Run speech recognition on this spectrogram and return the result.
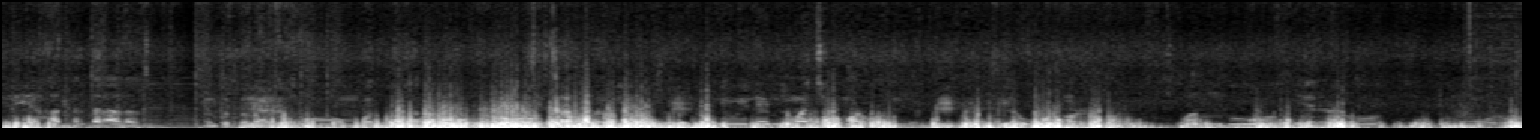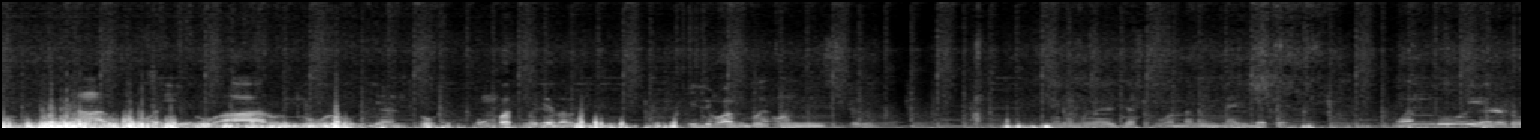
ಇಲ್ಲಿ ಹತ್ತರ ತನ ಅದಾವ್ರಿ. ತನ? ಒಂಬತ್ತು ಈ ಥರ ಬಂದಾವ್ರಿ. ನೀವು ಇಲ್ಲೇ ನೀವೇ ಚೆಕ್ ಮಾಡ್ಬೋದು. ಇಲ್ಲಿ ನೋಡ್ರಿ ಒಂದು ಎರಡು ಮೂರು ನಾಲ್ಕು ಐದು ಆರು ಏಳು ಎಂಟು ಒಂಬತ್ತು ಮರಿ ಅದಾವೆ ಇಲ್ಲಿ ಒಂದು ಒಂದು ನಿಮಿಷ ಇಲ್ಲಿ ನಿಮಗೆ ಜಸ್ಟ್ ಒಂದೊಂದು ಮಿನಿಟ್ನಾಗ ಇಲ್ಲೇ ತೋರಿಸಿ ಒಂದು ಎರಡು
